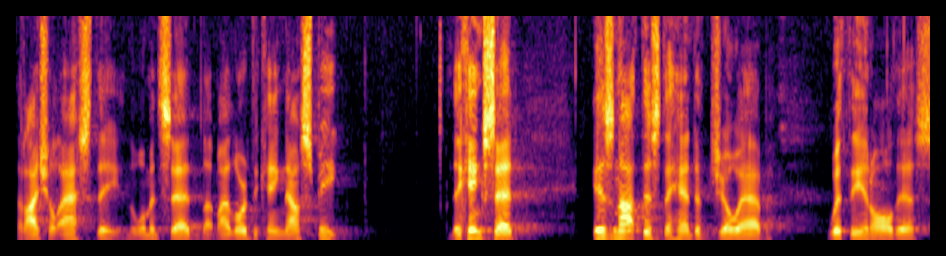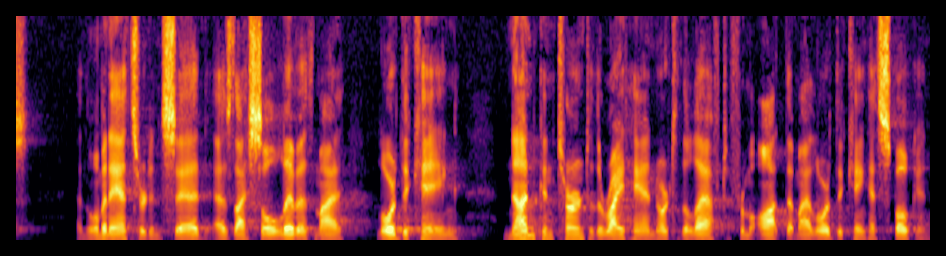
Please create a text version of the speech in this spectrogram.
that I shall ask thee. And the woman said, Let my lord the king now speak. The king said, Is not this the hand of Joab with thee in all this? And the woman answered and said, As thy soul liveth, my lord the king, none can turn to the right hand nor to the left from aught that my lord the king hath spoken.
